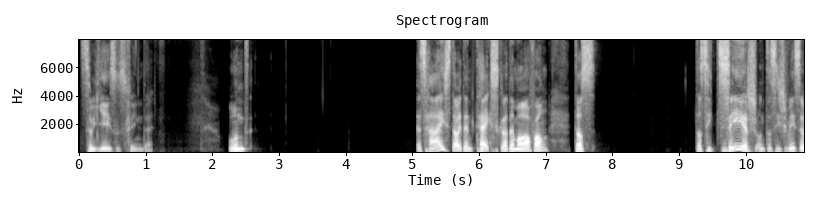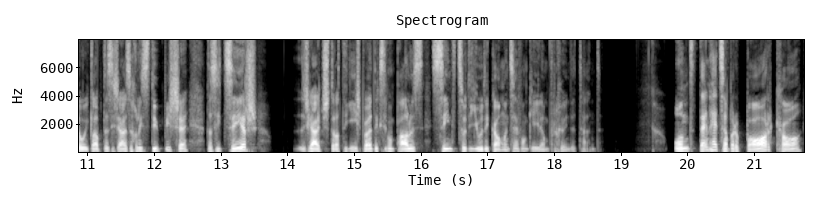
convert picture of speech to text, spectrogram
zu Jesus finden. Und es heißt da in dem Text gerade am Anfang, dass, dass sie zuerst, und das ist wie so, ich glaube, das ist auch so ein bisschen das Typische, dass sie zuerst das war auch die Strategie später von Paulus, sind zu den Juden gegangen und das Evangelium verkündet haben. Und dann hat es aber ein paar gehabt,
